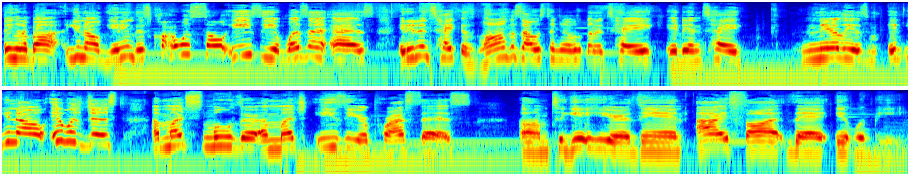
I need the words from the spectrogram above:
thinking about you know getting this car was so easy. It wasn't as it didn't take as long as i was thinking it was going to take. It didn't take nearly as it, you know it was just a much smoother a much easier process um, to get here than i thought that it would be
